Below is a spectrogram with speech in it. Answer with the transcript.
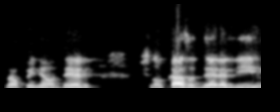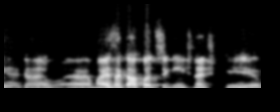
dar a opinião dele. No caso dele ali, é mais aquela coisa seguinte, né? De que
